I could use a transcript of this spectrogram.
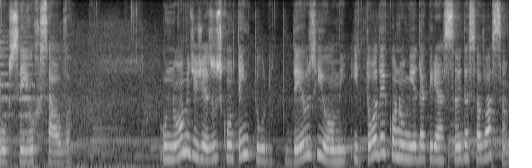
ou Senhor salva. O nome de Jesus contém tudo, Deus e homem, e toda a economia da criação e da salvação.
